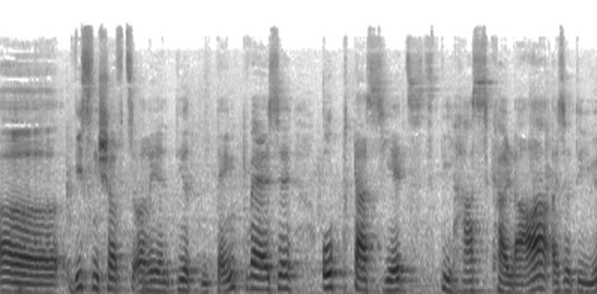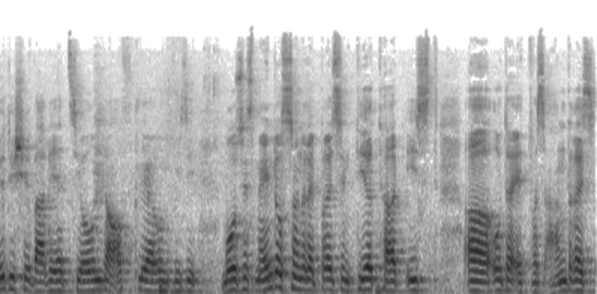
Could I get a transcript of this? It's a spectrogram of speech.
äh, wissenschaftsorientierten Denkweise, ob das jetzt die Haskalah, also die jüdische Variation der Aufklärung, wie sie Moses Mendelssohn repräsentiert hat, ist äh, oder etwas anderes,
